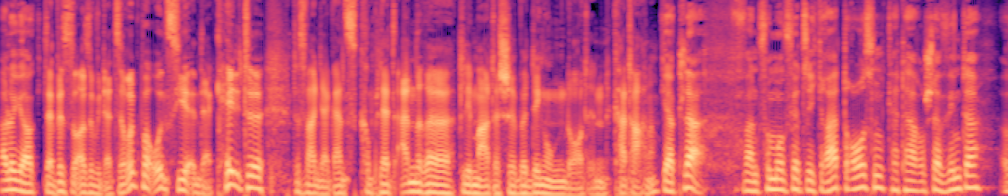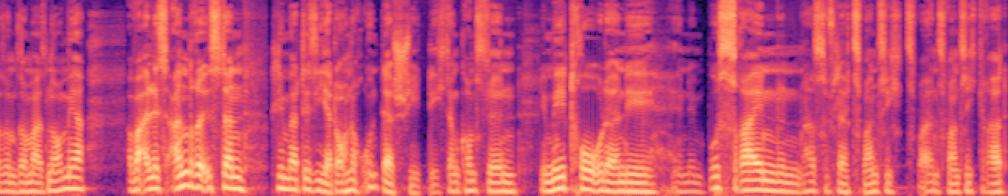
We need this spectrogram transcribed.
Hallo Jörg. Da bist du also wieder zurück bei uns hier in der Kälte. Das waren ja ganz komplett andere klimatische Bedingungen dort in Katar. Ne? Ja klar, waren 45 Grad draußen, katarischer Winter, also im Sommer ist noch mehr. Aber alles andere ist dann klimatisiert, auch noch unterschiedlich. Dann kommst du in die Metro oder in, die, in den Bus rein, dann hast du vielleicht 20, 22 Grad.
